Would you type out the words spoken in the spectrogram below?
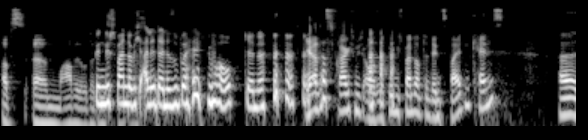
ob's ähm, Marvel oder Mhm. Bin gespannt, ob ist. ich alle deine Superhelden überhaupt kenne. Ja, das frage ich mich auch. Ich bin gespannt, ob du den zweiten kennst. Äh,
